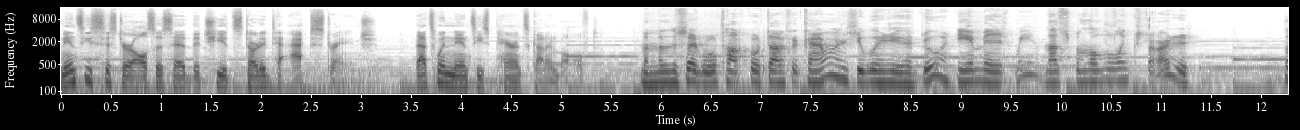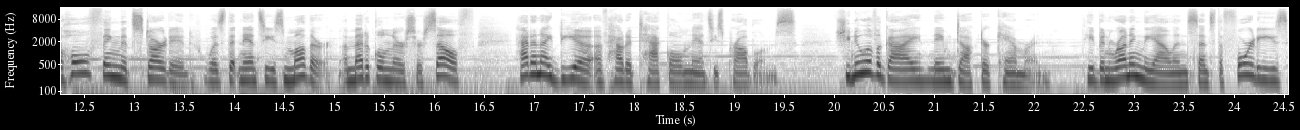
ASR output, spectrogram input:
Nancy's sister also said that she had started to act strange. That's when Nancy's parents got involved. My mother said, We'll talk with Dr. Cameron and see what he can do. And he admitted me, and that's when the link started. The whole thing that started was that Nancy's mother, a medical nurse herself, had an idea of how to tackle Nancy's problems. She knew of a guy named Dr. Cameron. He'd been running the Allan since the 40s,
